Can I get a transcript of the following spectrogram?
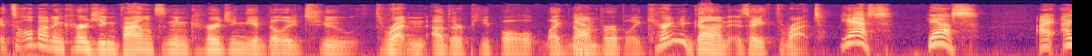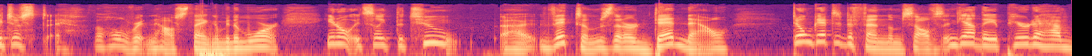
It's all about encouraging violence and encouraging the ability to threaten other people like Yeah. non-verbally. Carrying a gun is a threat. Yes, yes. I, I just the whole Rittenhouse thing. I mean, the more you know, it's like the two uh, victims that are dead now don't get to defend themselves, and yeah, they appear to have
